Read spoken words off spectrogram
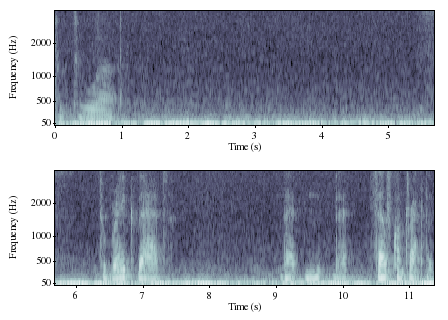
to to uh, to break that that that self-contracted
